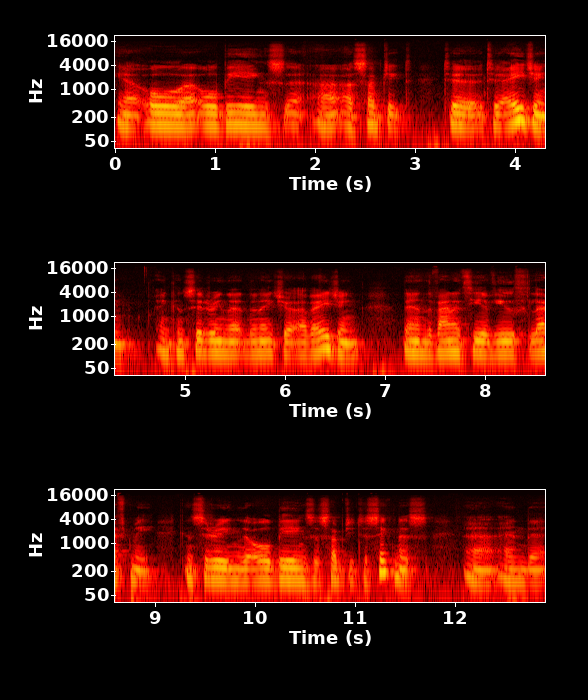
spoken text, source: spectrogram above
you know all uh, all beings are subject to to aging, and considering that the nature of aging, then the vanity of youth left me. Considering that all beings are subject to sickness, uh, and uh,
